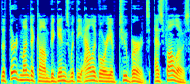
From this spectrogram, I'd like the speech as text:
The third Mundakam begins with the allegory of two birds, as follows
